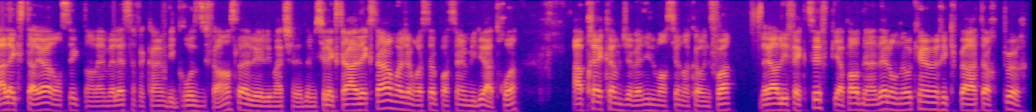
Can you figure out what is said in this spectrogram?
À l'extérieur, on sait que dans la MLS, ça fait quand même des grosses différences, là, les, matchs domicile-extérieur. À l'extérieur, moi, j'aimerais ça passer un milieu à trois. Après, comme Giovanni le mentionne encore une fois, d'ailleurs, l'effectif, puis à part Denadel, on n'a aucun récupérateur pur.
